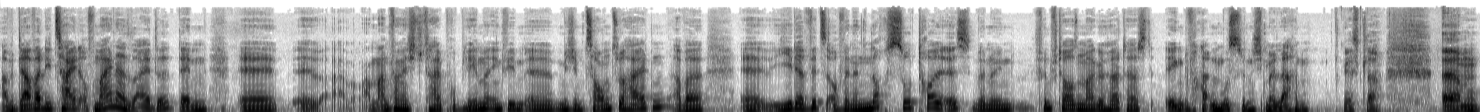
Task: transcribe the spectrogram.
aber da war die Zeit auf meiner Seite, denn äh, äh, am Anfang hatte ich total Probleme, irgendwie äh, mich im Zaum zu halten. Aber äh, jeder Witz, auch wenn er noch so toll ist, wenn du ihn 5000 Mal gehört hast, irgendwann musst du nicht mehr lachen. Ist klar. Ähm,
